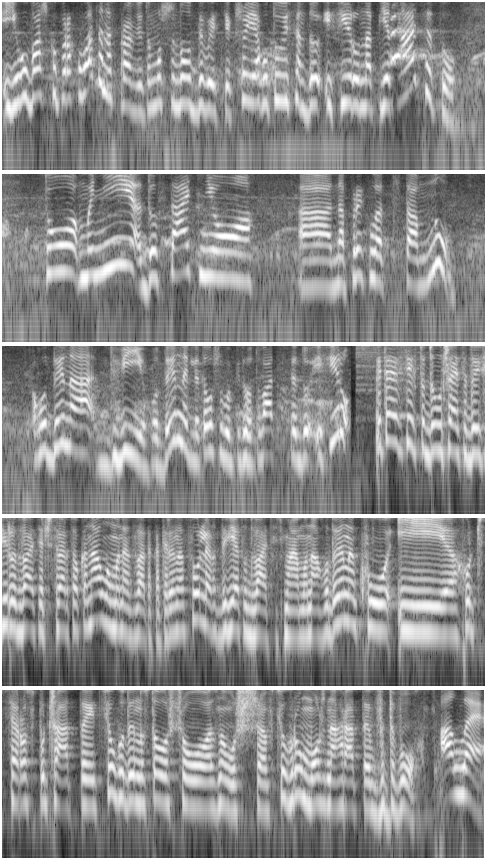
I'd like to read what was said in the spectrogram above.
його важко порахувати насправді, тому що ну дивись, якщо я готуюся до ефіру на 15-ту, то мені достатньо, е, наприклад, там ну. Година-дві години для того, щоб підготуватися до ефіру. Вітаю всіх, хто долучається до ефіру 24 каналу. Мене звати Катерина Соляр. 9.20 маємо на годиннику, і хочеться розпочати цю годину з того, що знову ж в цю гру можна грати вдвох. Але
